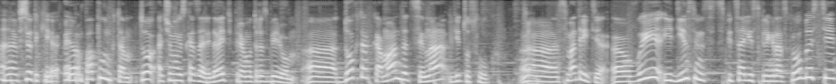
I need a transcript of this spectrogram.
Э, Все-таки э, по пунктам, то, о чем вы сказали, давайте прямо вот разберем. Э, доктор, команда, цена, вид услуг. Да. Смотрите, вы единственный специалист в Калининградской области,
